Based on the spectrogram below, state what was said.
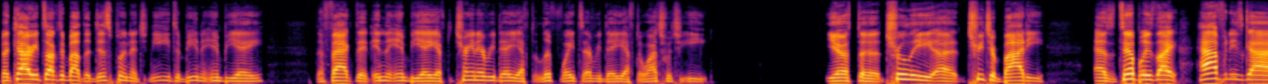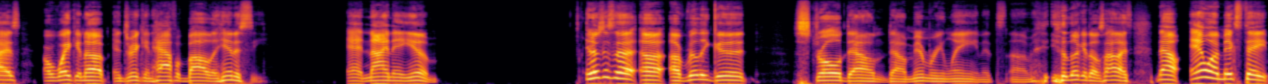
But Kyrie talked about the discipline that you need to be in the NBA, the fact that in the NBA you have to train every day, you have to lift weights every day, you have to watch what you eat. You have to truly uh, treat your body as a temple. He's like half of these guys are waking up and drinking half a bottle of Hennessy at 9 a.m. It was just a, a, a really good stroll down down memory lane. It's um, you look at those highlights now. And1 mixtape,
